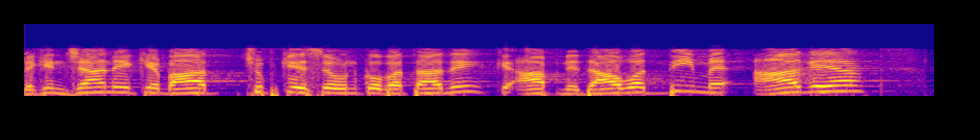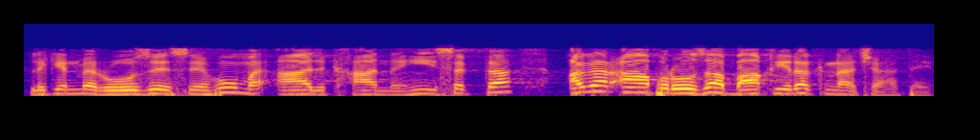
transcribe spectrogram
लेकिन जाने के बाद चुपके से उनको बता दें कि आपने दावत दी, मैं आ गया। लेकिन मैं रोज़े से हूँ, मैं आज खा नहीं सकता। अगर आप रोजा बाकी रखना चाहते,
